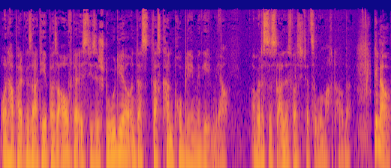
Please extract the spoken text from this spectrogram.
und habe halt gesagt, hier pass auf, da ist diese Studie und das, das kann Probleme geben, ja. Aber das ist alles, was ich dazu gemacht habe. Genau.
